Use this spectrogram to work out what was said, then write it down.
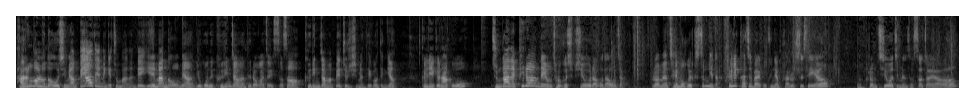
다른 걸로 넣으시면 빼야 되는 게 좀 많은데 얘만 넣으면 요거는 그림자만 들어가져 있어서 그림자만 빼주시면 되거든요. 클릭을 하고 중간에 필요한 내용 적으십시오 라고 나오죠. 그러면 제목을 씁니다. 클릭하지 말고 그냥 바로 쓰세요. 어, 그럼 지워지면서 써져요.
